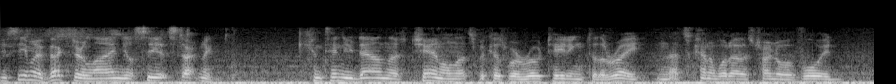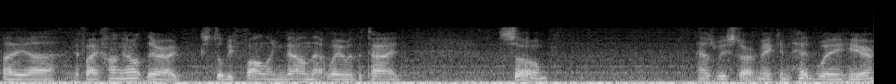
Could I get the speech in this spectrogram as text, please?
if you see my vector line, you'll see it starting to continue down the channel, and that's because we're rotating to the right, and that's kind of what I was trying to avoid. By, uh, if I hung out there, I'd still be falling down that way with the tide. So, as we start making headway here,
